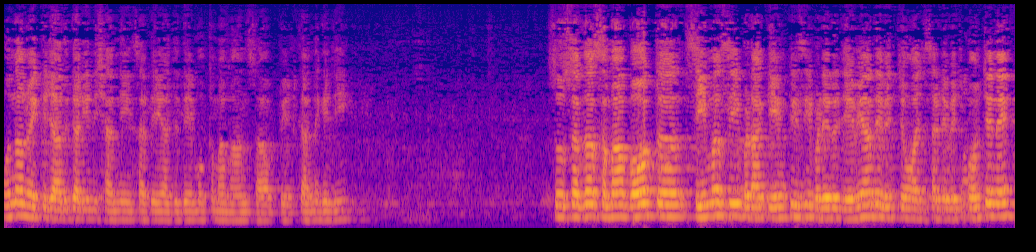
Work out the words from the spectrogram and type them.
ਉਹਨਾਂ ਨੂੰ ਇੱਕ ਯਾਦਗਾਰੀ ਨਿਸ਼ਾਨੀ ਸਾਡੇ ਅੱਜ ਦੇ ਮੁੱਖ ਮਹਿਮਾਨ ਸਾਹਿਬ ਭੇਟ ਕਰਨਗੇ ਜੀ। ਸੋ ਸਰ ਸਮਾਂ ਬਹੁਤ ਸੀਮਤ ਸੀ, ਬੜਾ ਕੀਮਤੀ ਸੀ, ਬੜੇ ਰਜੇਵਿਆਂ ਦੇ ਵਿੱਚੋਂ ਅੱਜ ਸਾਡੇ ਵਿੱਚ ਪਹੁੰਚੇ ਨੇ।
